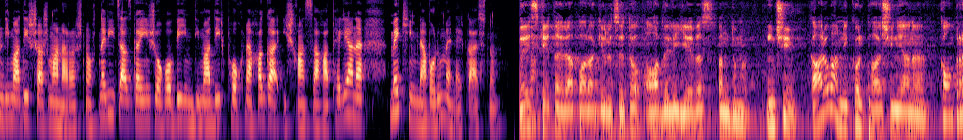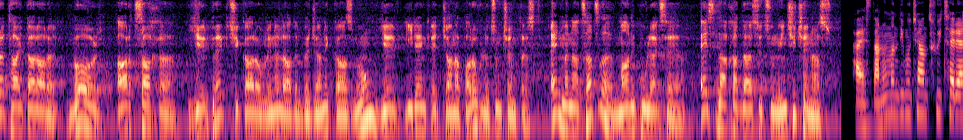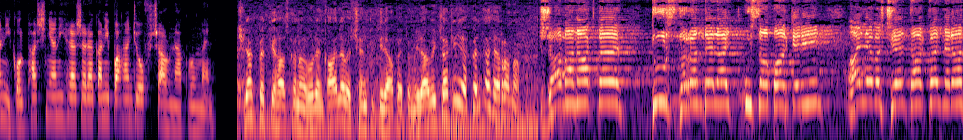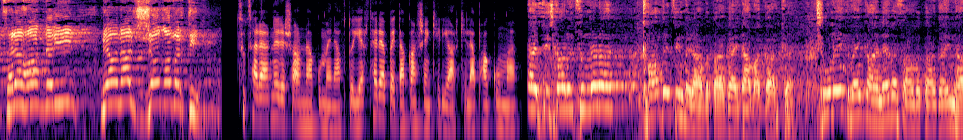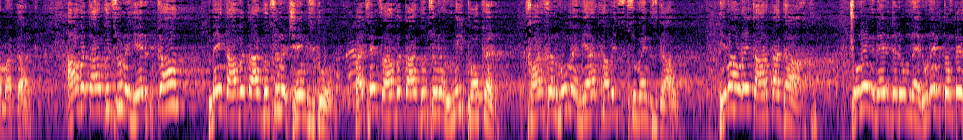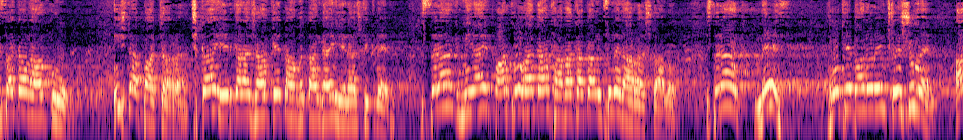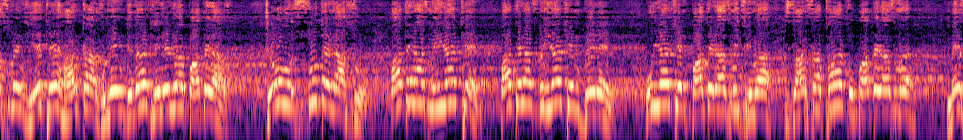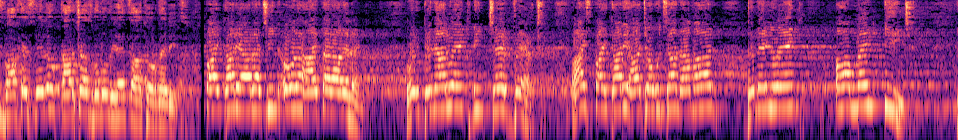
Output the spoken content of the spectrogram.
Ընդդիմադիր շարժման առաջնորդներից ազգային ժողովի ընդդիմադիր փոխնախագահ Իշխան Սաղաթելյանը մեկ հիմնավորում է ներկայացնում։ Վեց կետը հրապարակելուց հետո ավելի եւս պնդում եմ։ Ինչի՞։ Կարող է Նիկոլ Փաշինյանը կոնկրետ հայտարարել, որ Արցախը երբեք չի կարող լինել Ադրբեջանի կազմում եւ իրենք այդ ճանապարհով լուծում չեն տեսնում։ Այն մնացածը մանիպուլյացիա է։ Այս նախադասությունը ինչի չեն ասում։ Հայաստանում ընդդիմության ցույցերը Նիկոլ Փաշինյանի հրաժարականի պահանջով շարունակվում են։ Իրանք պետք է հասկանան, որ ենք այլևս չեն պիտի իրապետում իրավիճակի եւ պետք է հեռանան։ Ժամանակն է դուրս դրնդել այդ ուսապարկերին, այլևս չեն թարգվել նրանց հրահանգներին, միանալ ժողովրդին։ Ցուցարարները շարունակում են ավտոերթերը պետական շենքերի արգելափակումը։ Այս իշխանությունները քանդեցին մեր անվտանգային համակարգը։ Չունենք մենք այլևս անվտանգային համակարգ։ Անվտանգությունը երբ կա, Մենք անվտանգությունը չենք զգում, բայց հենց անվտանգությունը մի փոքր խարխլվում է, միանգամից սկսում ենք զգալ։ Հիմա ունենք արտագաղթ, չունենք ներդրումներ, ունենք տնտեսական անկում։ Ինչ Ի՞նչն է պատճառը։ Չկան երկարաժամկետ անվտանգային երաշխիքներ։ Սրանք միայն պարտվողական քաղաքականություն են առաջ տանում։ Սրանք մեզ հոգեբանորեն ճնշում են, ասում են, եթե հանկարծ մենք գնանք լինելու է պատերազմ։ Ժողովուրդ սուտ են ասում, պատերազմը իրանք են, պատերազմը իրանք են բերել, ու իրանք են պատերազմից հիմա սարսափած ու պատերազմը մեզ վախեցնելով կարճած մնում իրենց աթորներից։ Պայքարի առաջին օրը հայտարարել ենք, որ գնալու ենք մինչև վերջ։ Այս պայքարի հաջողության համար դնելու ենք ամեն ինչ։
